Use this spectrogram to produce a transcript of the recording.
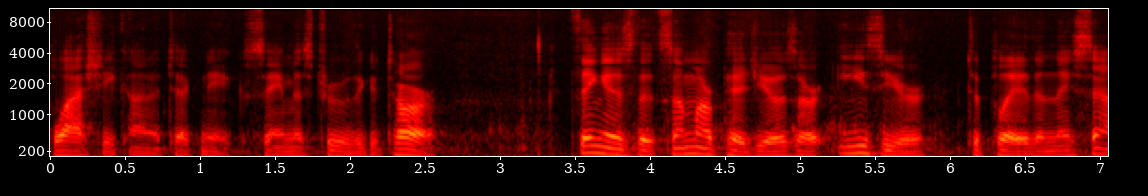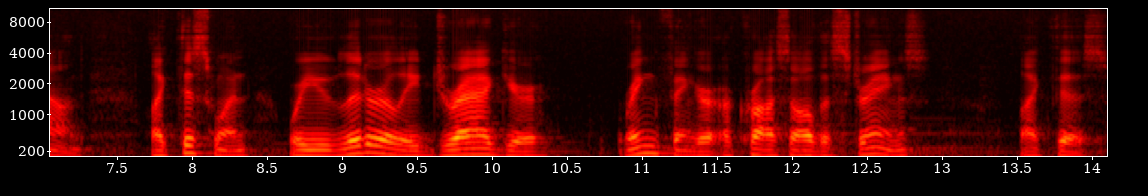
flashy kind of technique. Same is true of the guitar. Thing is that some arpeggios are easier to play than they sound. Like this one, where you literally drag your ring finger across all the strings like this.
